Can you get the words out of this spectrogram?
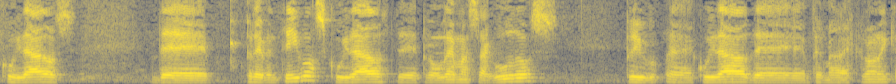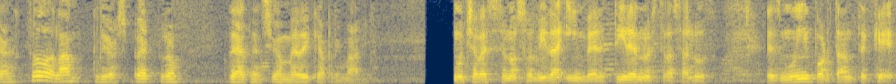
cuidados de preventivos, cuidados de problemas agudos, eh, cuidados de enfermedades crónicas, todo el amplio espectro de atención médica primaria. Muchas veces se nos olvida invertir en nuestra salud. Es muy importante que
